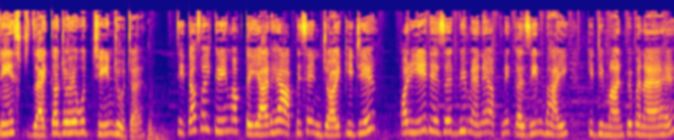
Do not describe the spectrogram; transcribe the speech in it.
टेस्ट जायका जो है वो चेंज हो जाए। सीताफल क्रीम अब तैयार है, आप इसे इंजॉय कीजिए। और ये डेजर्ट भी मैंने अपने कज़िन भाई की डिमांड पे बनाया है।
